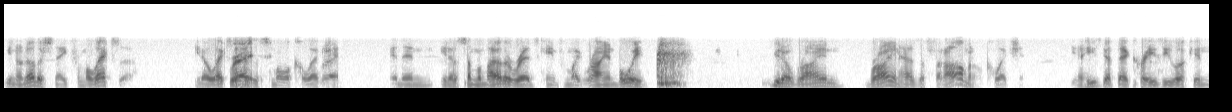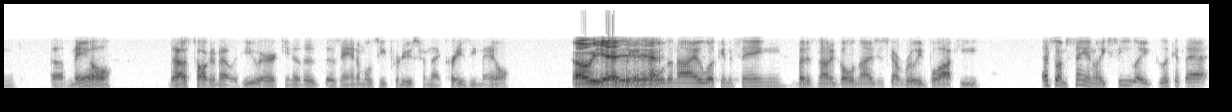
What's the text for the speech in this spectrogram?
you know another snake from Alexa. You know, Alexa Right. has a small collection, and then you know some of my other reds came from like Ryan Boyd. you know, Ryan Ryan has a phenomenal collection. You know, he's got that crazy looking uh, male that I was talking about with you, Eric. You know, those, those animals he produced from that crazy male. Oh yeah, it's yeah, like a yeah. golden eye looking thing, but it's not a golden eye. It's just got really blocky. That's what I'm saying. Like, see, like, look at that.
